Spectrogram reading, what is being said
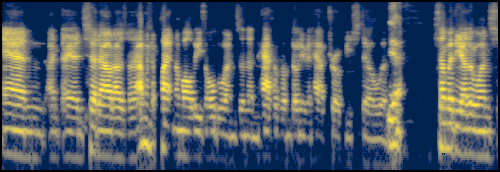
And I, I, had set out, I was like, I'm going to platinum all these old ones, and then half of them don't even have trophies still. And yeah. Some of the other ones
